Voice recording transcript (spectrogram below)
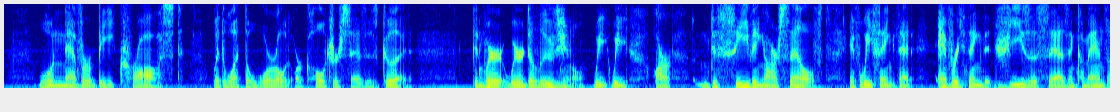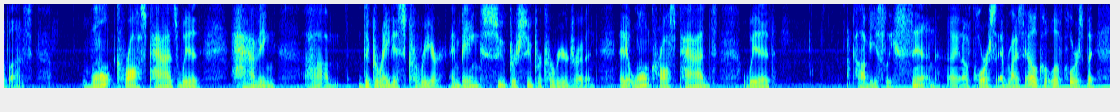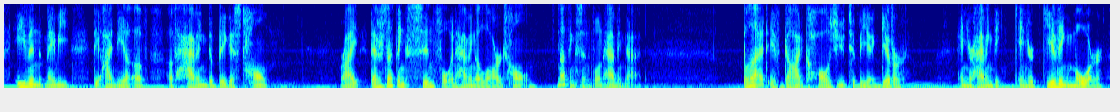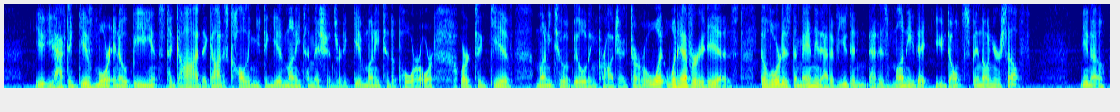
will never be crossed with what the world or culture says is good, then we're we're delusional. We we are deceiving ourselves if we think that everything that Jesus says and commands of us won't cross paths with having um, the greatest career and being super, super career driven. That it won't cross paths with obviously sin. Know, of course, everybody say, "Oh, well, of course," but even maybe the idea of of having the biggest home, right? There's nothing sinful in having a large home. Nothing sinful in having that. But if God calls you to be a giver, and you're having to and you're giving more, you, you have to give more in obedience to God, that God is calling you to give money to missions or to give money to the poor or or to give money to a building project or what, whatever it is. The Lord is demanding that of you, then that is money that you don't spend on yourself. You know,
